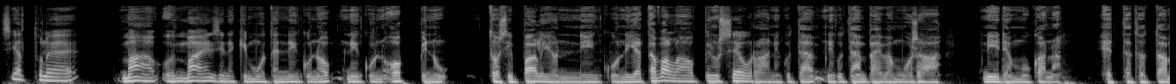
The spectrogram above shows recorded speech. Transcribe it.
Sieltä tulee, mä, mä oon ensinnäkin muuten niin kuin, niin kuin oppinut tosi paljon niin kuin, ja tavallaan oppinut seuraa niin kuin tämän, niin kuin tämän päivän musaa niiden mukana. Että tota,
